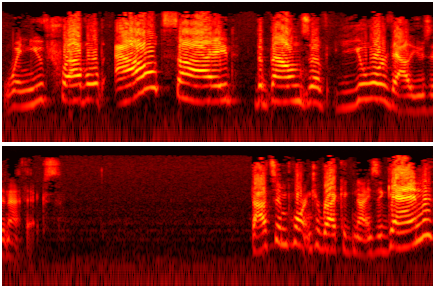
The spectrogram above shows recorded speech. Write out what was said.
when you've traveled outside the bounds of your values and ethics that's important to recognize again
